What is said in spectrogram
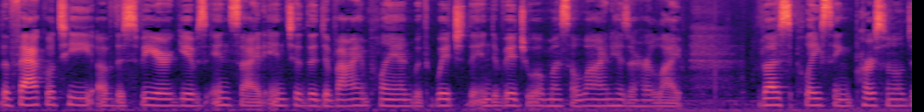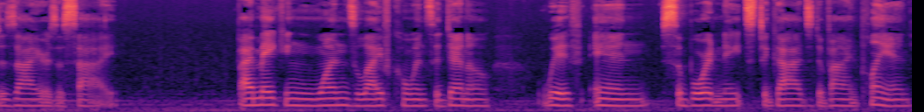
The faculty of the sphere gives insight into the divine plan with which the individual must align his or her life thus placing personal desires aside. By making one's life coincidental with and subordinates to God's divine plan,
